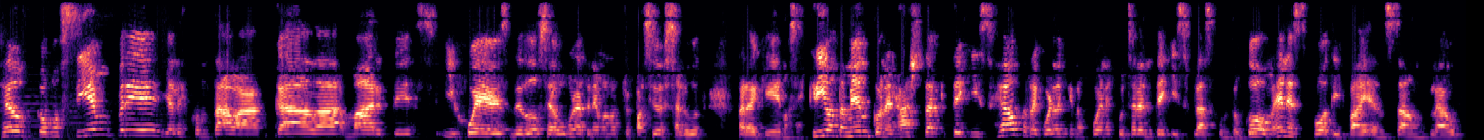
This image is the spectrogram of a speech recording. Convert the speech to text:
Health, como siempre, ya les contaba, cada martes y jueves de 12 a 1 tenemos nuestro espacio de salud para que nos escriban también con el hashtag TX Health. Recuerden que nos pueden escuchar en txplus.com, en Spotify, en SoundCloud,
